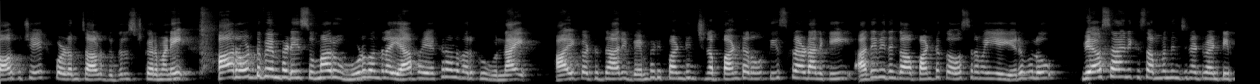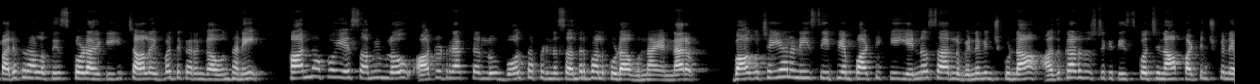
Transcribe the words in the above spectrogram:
బాగు చేయకపోవడం చాలా దురదృష్టకరమని ఆ రోడ్డు వెంబడి సుమారు మూడు వందల యాభై ఎకరాల వరకు ఉన్నాయి. ఆయకట్టు దారి వెంబడి పండించిన పంటను తీసుకురావడానికి అదేవిధంగా పంటకు అవసరమయ్యే ఎరువులు వ్యవసాయానికి సంబంధించినటువంటి పరికరాలు తీసుకోవడానికి చాలా ఇబ్బందికరంగా ఉందని అన్నపోయే సమయంలో ఆటో ట్రాక్టర్లు బోల్తపడిన సందర్భాలు కూడా ఉన్నాయన్నారు. బాగు చేయాలని సిపిఎం పార్టీకి ఎన్నోసార్లు విన్నవించుకున్నా అధికారుల దృష్టికి తీసుకొచ్చినా పట్టించుకునే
